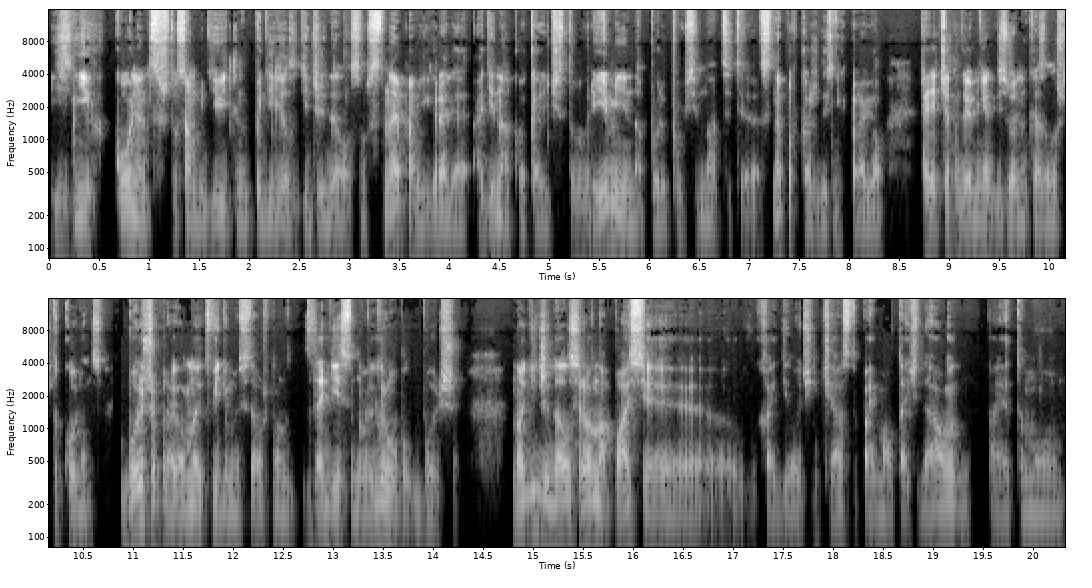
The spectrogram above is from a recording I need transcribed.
Из них Коллинс, что самое удивительное, поделился Диджей Далласом снэп, они играли одинаковое количество времени на поле по 17 э, снэпов, каждый из них провел. Хотя, честно говоря, мне визуально казалось, что Коллинс больше провел, но это, видимо, из-за того, что он задействован в игру был больше. Но Диджи Даллас все равно на пасе э, выходил очень часто, поймал тачдаун, поэтому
